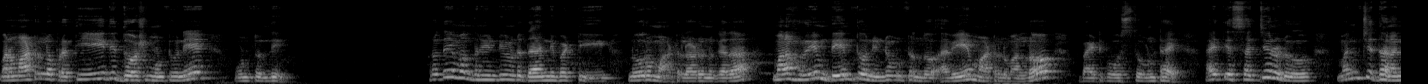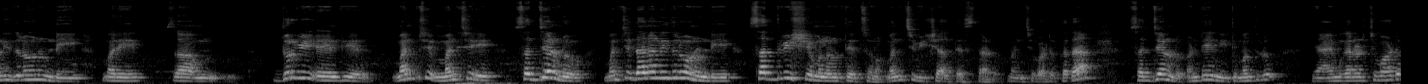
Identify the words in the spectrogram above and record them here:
మన మాటల్లో ప్రతీది దోషం ఉంటూనే ఉంటుంది. హృదయం హృదయమందు నిండి ఉండి దాన్ని బట్టి నోరు మాట్లాడును కదా. మన హృదయం దేంతో నిండి ఉంటుందో అవే మాటలు మనలో బయటకు వస్తూ ఉంటాయి. అయితే సజ్జనుడు మంచి ధననిధిలో నుండి మరి దుర్వి ఏంటి? మంచి మంచి సజ్జనుడు మంచి ధననిధిలో నుండి సద్విషయములను తెచ్చును. మంచి విషయాలు తెస్తాడు. మంచివాడు కదా. సజ్జనుడు అంటే నీతిమంతుడు న్యాయంగా నడిచేవాడు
